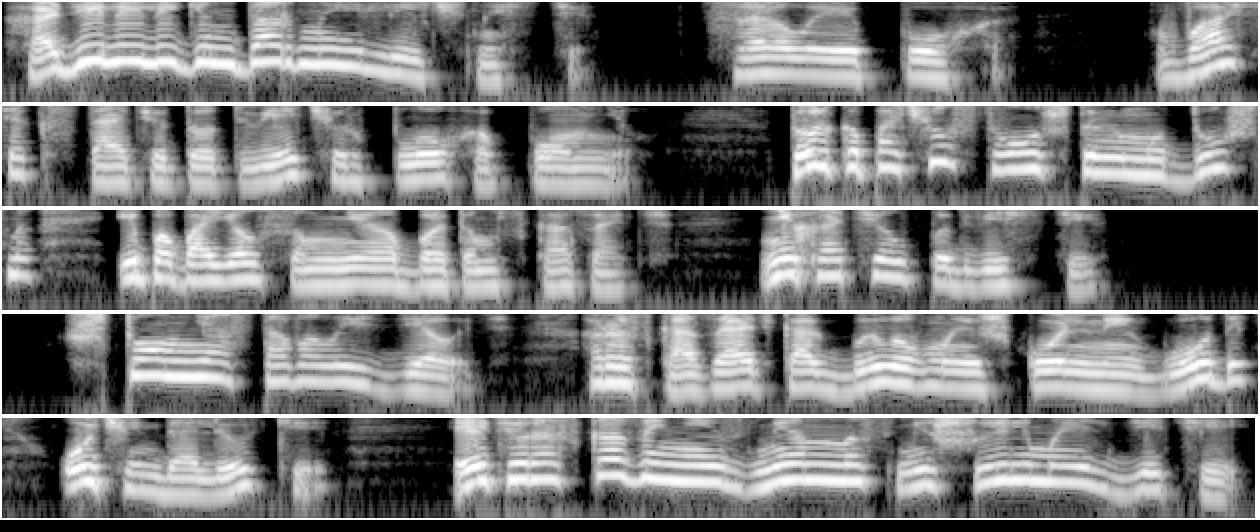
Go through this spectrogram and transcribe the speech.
ходили легендарные личности. Целая эпоха. Вася, кстати, тот вечер плохо помнил. Только почувствовал, что ему душно, и побоялся мне об этом сказать. Не хотел подвести. Что мне оставалось делать? рассказать, как было в мои школьные годы, очень далекие. Эти рассказы неизменно смешили моих детей.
